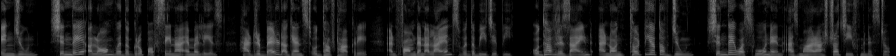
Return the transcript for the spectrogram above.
In June, Shinde, along with a group of Sena MLAs, had rebelled against Uddhav Thackeray and formed an alliance with the BJP. Uddhav resigned, and on 30th of June, Shinde was sworn in as Maharashtra Chief Minister.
